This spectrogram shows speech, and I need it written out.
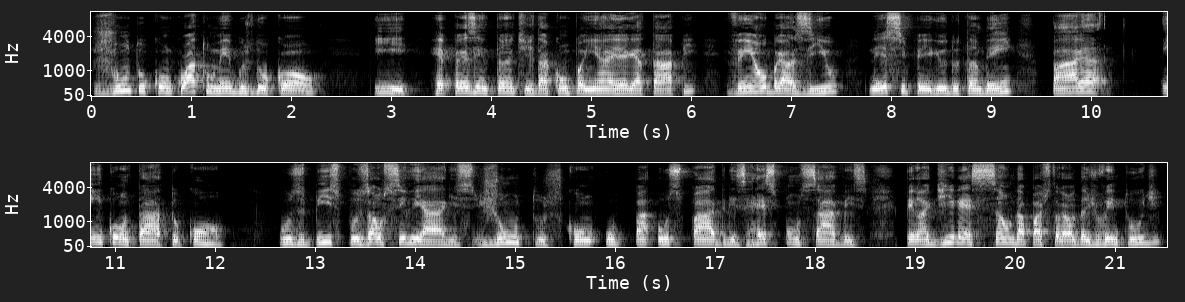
junto com quatro membros do COL e representantes da companhia aérea TAP, vem ao Brasil nesse período também para em contato com os bispos auxiliares, juntos com os padres responsáveis pela direção da Pastoral da Juventude,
